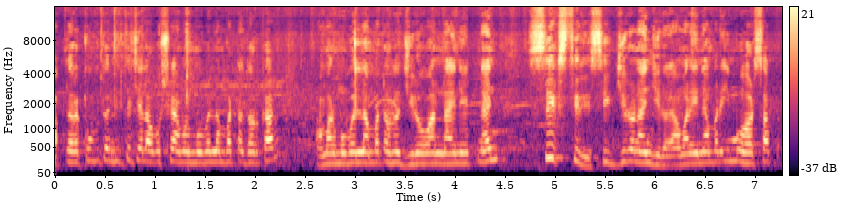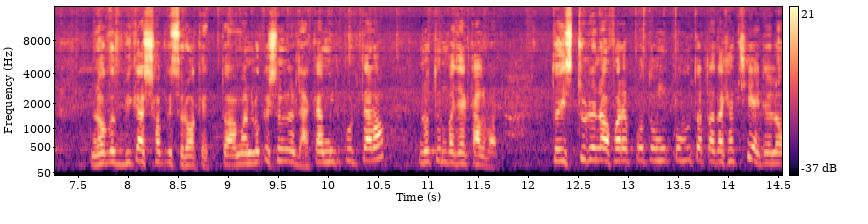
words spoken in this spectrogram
আপনারা কবুতর নিতে চাইলে অবশ্যই আমার মোবাইল নাম্বারটা দরকার। আমার মোবাইল নাম্বারটা হলো zero one nine eight nine six three six zero nine zero আমার এই নাম্বার ইমো, হোয়াটসঅ্যাপ, নগদ বিকাশ সব কিছু রকেট। তো আমার লোকেশন হলো ঢাকা, মিরপুর তেরো, নতুন বাজার কালবার তো স্টুডেন্ট অফারে প্রথম কবুতরটা দেখাচ্ছি, এটা হলো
